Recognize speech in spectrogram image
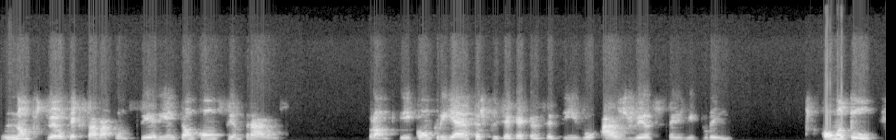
não perceberam o que é que estava a acontecer e então concentraram-se. Pronto. E com crianças, por isso é que é cansativo, às vezes tens de ir por aí. Com adultos,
